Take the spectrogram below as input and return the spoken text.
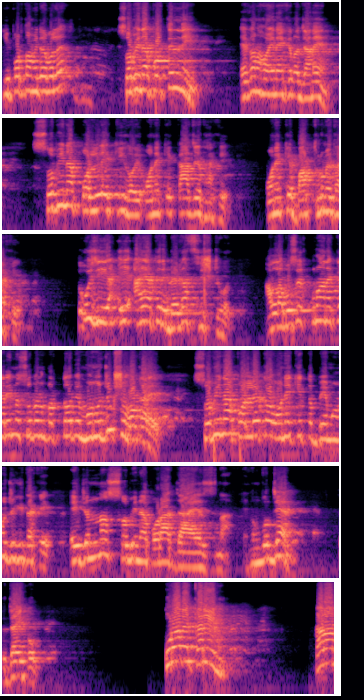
কি পড়তাম এটা বলে? সবিনা পড়তেন নি এখন হয় না কেন জানেন? সবিনা পড়লে কি হয়? অনেকে কাজে থাকে, অনেকে বাথরুমে থাকে। তো ওই যে এই আয়াতের ব্যাঘাত সৃষ্টি হয়। আল্লাহ বলছে, কোরআনে কারিমে শ্রবণ করতে হবে মনোযোগ সহকারে। ছবি না পড়লে তো অনেকে তো বেমনোযোগী থাকে। এই জন্য ছবি না পড়া জায়েজ না। এখন বুঝছেন? যাই হোক। কোরআনে কারিম, কারণ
